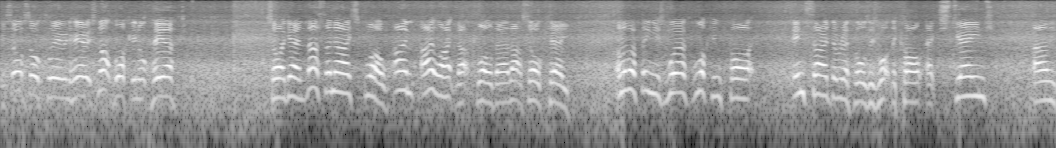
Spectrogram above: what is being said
It's also clearing here, it's not blocking up here. So again, that's a nice flow. I'm, I like that flow there, that's okay. Another thing is worth looking for inside the riffles is what they call exchange and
